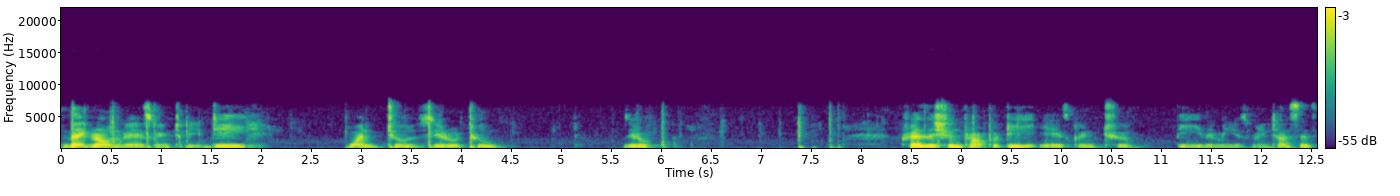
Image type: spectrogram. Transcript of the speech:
Background is going to be D one two zero two zero. Transition property is going to be let me use my IntelliSense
